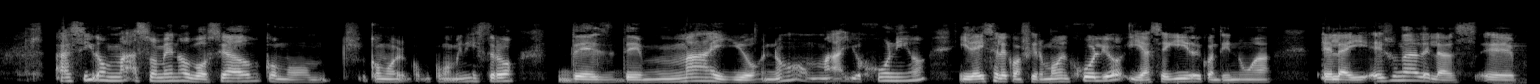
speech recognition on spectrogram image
ha sido más o menos voceado como, como, como ministro desde mayo, ¿no? Mayo, junio, y de ahí se le confirmó en julio y ha seguido y continúa él ahí. Es una de las eh,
